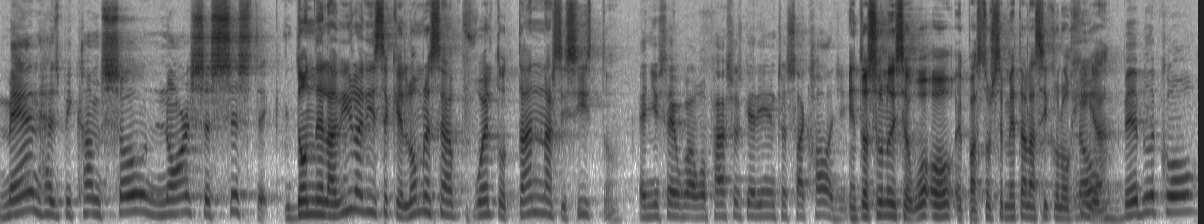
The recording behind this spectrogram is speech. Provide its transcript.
man has become so narcissistic. donde la Biblia dice que el hombre se ha vuelto tan narcisista. And you say, well, well, pastor's getting into psychology. Entonces uno dice, wow, oh, el pastor se mete a la psicología. No, biblical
